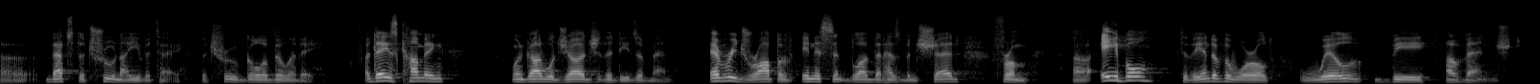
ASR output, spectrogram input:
uh, that's the true naivete, the true gullibility. A day is coming when God will judge the deeds of men every drop of innocent blood that has been shed from uh, Abel to the end of the world will be avenged.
